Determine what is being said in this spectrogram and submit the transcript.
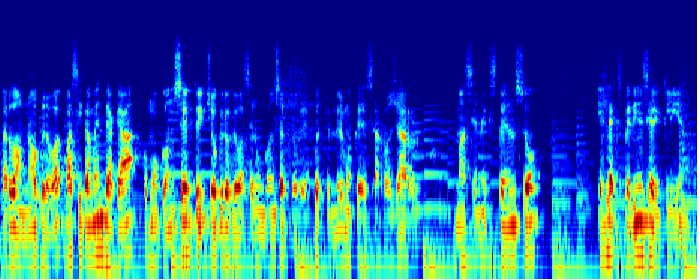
perdón, ¿no? Pero básicamente acá como concepto, y yo creo que va a ser un concepto que después tendremos que desarrollar más en extenso, es la experiencia del cliente.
